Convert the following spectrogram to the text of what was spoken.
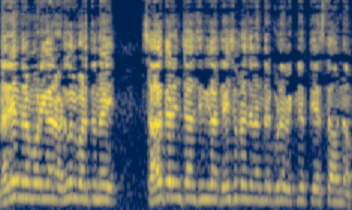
నరేంద్ర మోడీ గారు అడుగులు పడుతున్నాయి. సహకరించాల్సిందిగా దేశ ప్రజలందరూ కూడా విజ్ఞప్తి చేస్తా ఉన్నాం.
